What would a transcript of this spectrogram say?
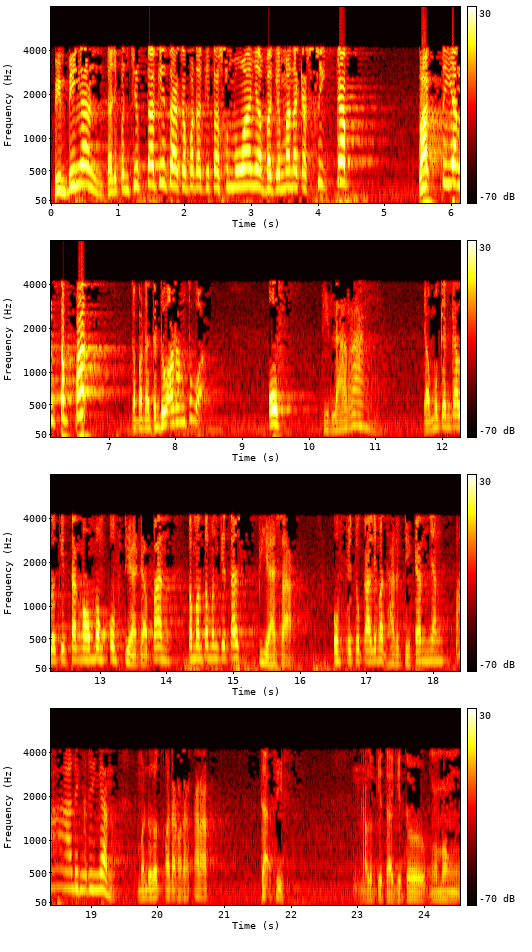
Bimbingan dari pencipta kita kepada kita semuanya bagaimanakah sikap bakti yang tepat kepada kedua orang tua. Uf dilarang. Ya mungkin kalau kita ngomong uf di hadapan teman-teman kita biasa. Uf itu kalimat hardikan yang paling ringan menurut orang-orang Arab. Da'fif. Kalau kita gitu ngomong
